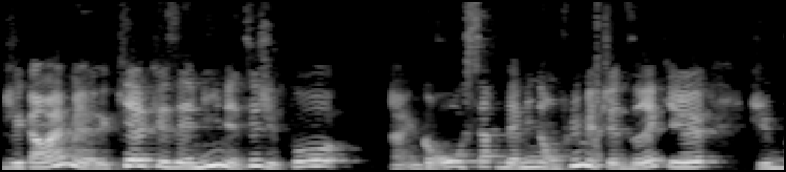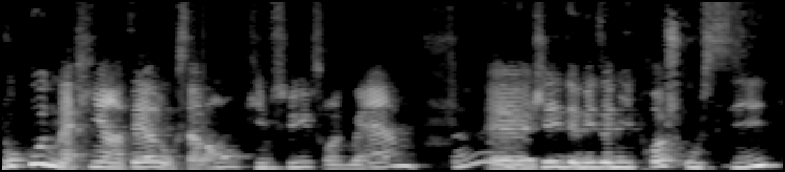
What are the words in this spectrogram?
j'ai quand même euh, quelques amis, mais tu sais, j'ai pas un gros cercle d'amis non plus, mais je te dirais que j'ai beaucoup de ma clientèle au salon qui me suivent sur le gram. Ah. Euh, j'ai de mes amis proches aussi.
